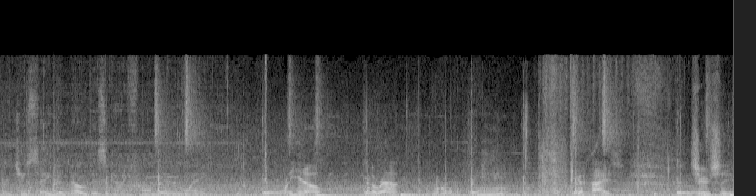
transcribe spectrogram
Where'd you say you know this guy from anyway? Well, you know, around. Hmm. Guys, Seriously,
